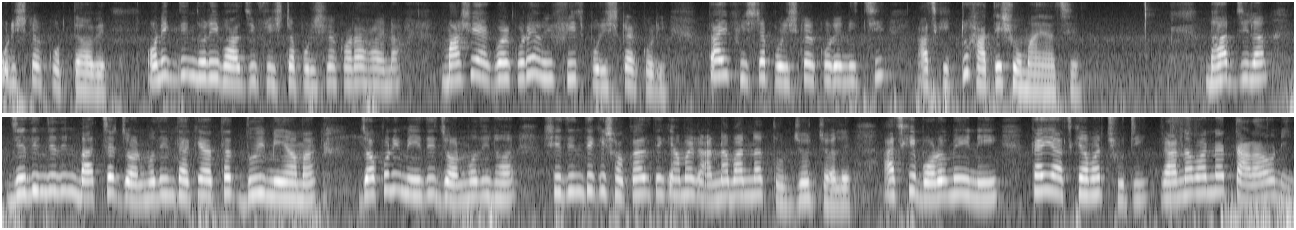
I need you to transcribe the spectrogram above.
পরিষ্কার করতে হবে। অনেক দিন ধরেই ভাবছি ফ্রিজটা পরিষ্কার করা হয় না, মাসে একবার করে আমি ফ্রিজ পরিষ্কার করি। তাই ফ্রিজটা পরিষ্কার করে নিচ্ছি, আজকে একটু হাতে সময় আছে। ভাবছিলাম, যেদিন যেদিন বাচ্চার জন্মদিন থাকে, অর্থাৎ দুই মেয়ে আমার, যখনই মেয়েদের জন্মদিন হয়, সেদিন থেকে সকাল থেকে আমার রান্নাবান্নার তোড়জোড় চলে। আজকে বড় মেয়ে নেই, তাই আজকে আমার ছুটি। রান্নাবান্নার তাড়াও নেই।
